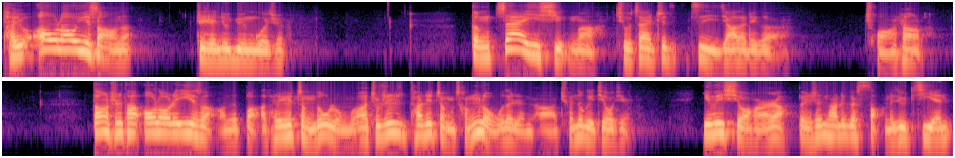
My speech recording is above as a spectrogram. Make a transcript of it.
他就嗷唠一嗓子，这人就晕过去了。等再一醒啊，就在自自己家的这个床上了。当时他嗷唠这一嗓子，把他这个整栋楼啊，就是他这整层楼的人啊，全都给叫醒了。因为小孩啊，本身他这个嗓子就尖，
